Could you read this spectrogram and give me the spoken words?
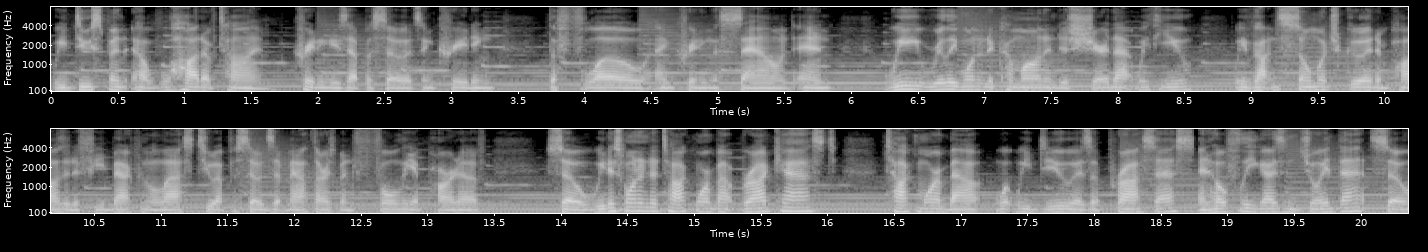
We do spend a lot of time creating these episodes and creating the flow and creating the sound. And we really wanted to come on and just share that with you. We've gotten so much good and positive feedback from the last two episodes that Mathar has been fully a part of. So we just wanted to talk more about broadcast, talk more about what we do as a process, and hopefully you guys enjoyed that. So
